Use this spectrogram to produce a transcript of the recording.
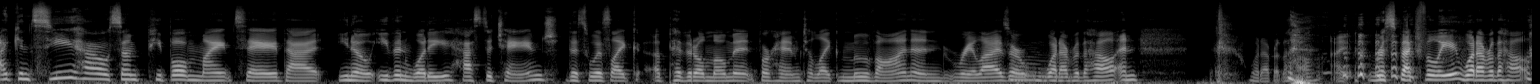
I can see how some people might say that, you know, even Woody has to change. This was like a pivotal moment for him to like move on and realize or mm. whatever the hell. And whatever the hell. I respectfully, whatever the hell.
